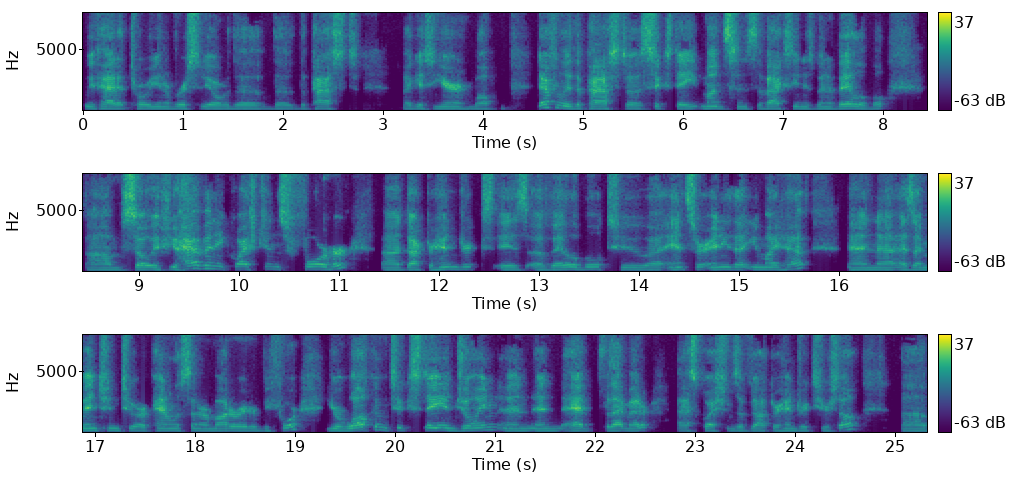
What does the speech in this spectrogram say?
we've had at Touro University over the, the, the past, I guess, year, well, definitely the past uh, six to eight months since the vaccine has been available. Um, so if you have any questions for her, uh, Dr. Hendricks is available to uh, answer any that you might have. And uh, as I mentioned to our panelists and our moderator before, you're welcome to stay and join and, and add, for that matter, ask questions of Dr. Hendricks yourself. Uh,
